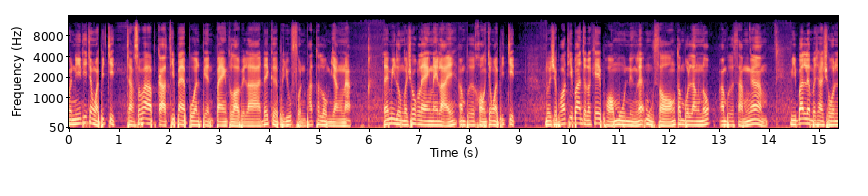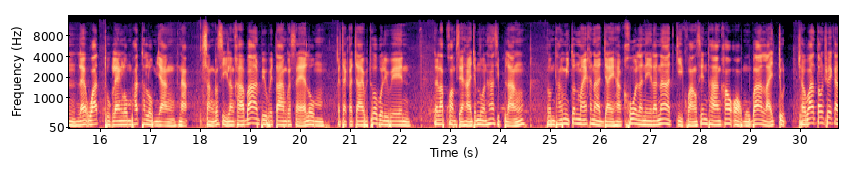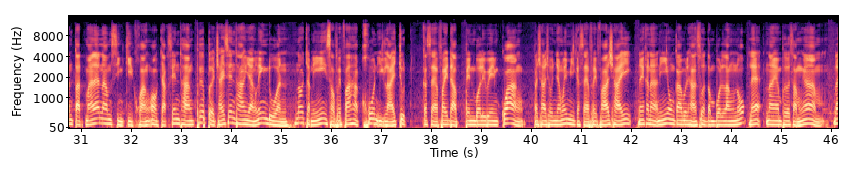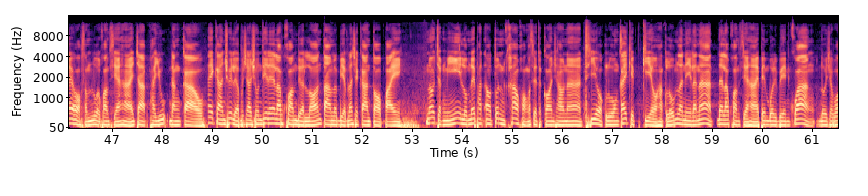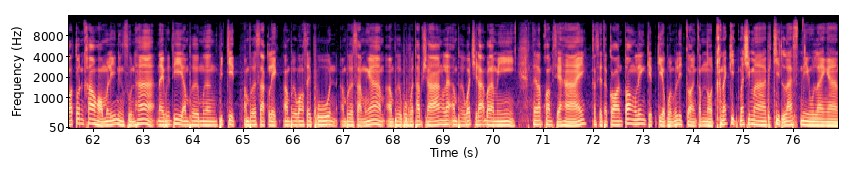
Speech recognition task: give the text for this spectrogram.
วันนี้ที่จังหวัดพิจิตรจากสภาพอากาศที่แปรปรวนเปลี่ยนแปลงตลอดเวลาได้เกิดพายุฝนพัดถล่มอย่างหนัก และมีลมกระโชกแรงในหลายอำเภอของจังหวัดพิจิตรโดยเฉพาะที่บ้านจระเข้ผอมหมู่หนึ่งและหมู่สองตำบลลังนกอำเภอสามงาม มีบ้านเรือนประชาชน และวัดถูกแรงลมพัดถล่มอย่างหนัก สังกะสีหลังคาบ้านปลิวไปตามกระแสลม กระจัดกระจายไปทั่วบริเวณ ได้รับความเสียหายจำนวน 50 หลัง รวมทั้งมีต้นไม้ขนาดใหญ่หักโค่นระเนระนาดกีดขวางเส้นทางเข้าออกหมู่บ้านหลายจุด ชาวบ้านต้องช่วยกันตัดไม้และนำสิ่งกีดขวางออกจากเส้นทาง เพื่อเปิดใช้เส้นทางอย่างเร่งด่วน นอกจากนี้เสาไฟฟ้าหักโค่นอีกหลายจุด กระแสไฟดับเป็นบริเวณกว้าง ประชาชนยังไม่มีกระแสไฟฟ้าใช้ ในขณะนี้องค์การบริหารส่วนตำบลลังนก และนายอำเภอสามงาม ได้ออกสำรวจความเสียหายจากพายุดังกล่าว ให้การช่วยเหลือประชาชนที่ได้รับความเดือดร้อนตามระเบียบราชการต่อไป นอกจากนี้ลมได้พัดเอาต้นข้าวของเกษตรกรชาวนาที่ออกรวงใกล้เก็บเกี่ยวหักล้มระเนระนาดได้รับความเสียหายเป็นบริเวณกว้าง โดยเฉพาะต้นข้าวหอมมะลิ 105 ในพื้นที่อำเภอเมืองพิจิตรอำเภอสักเหล็กอำเภอวังไซพูนอำเภอสามงามอำเภอภูประทับช้าง และอำเภอวชิระบารมี ได้รับความเสียหาย เกษตรกรต้องเร่งเก็บเกี่ยวผลผลิตก่อนกำหนด คณะกิจมัชชิมาพิจิตรไลฟ์นิวรายงาน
